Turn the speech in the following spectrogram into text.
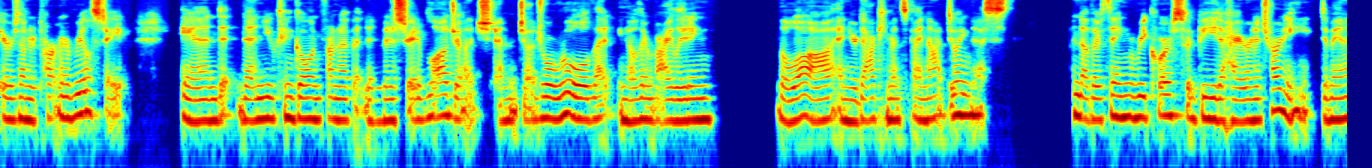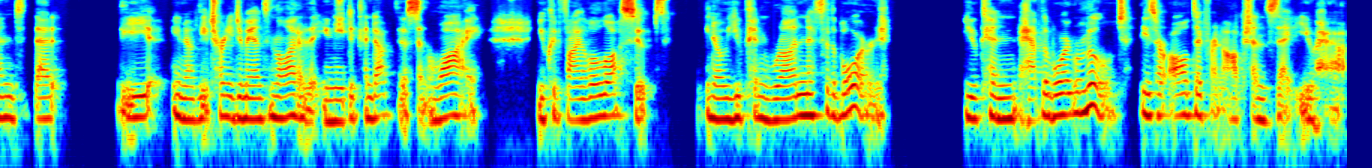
Arizona Department of Real Estate. And then you can go in front of an administrative law judge, and the judge will rule that, you know, they're violating the law and your documents by not doing this. Another thing, recourse would be to hire an attorney, demand that the, you know, the attorney demands in the letter that you need to conduct this and why. You could file a lawsuit. You know, you can run for the board. You can have the board removed. These are all different options that you have.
